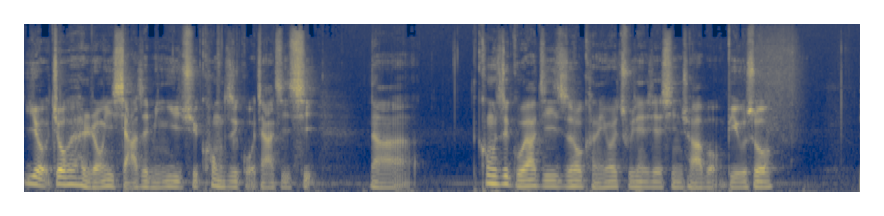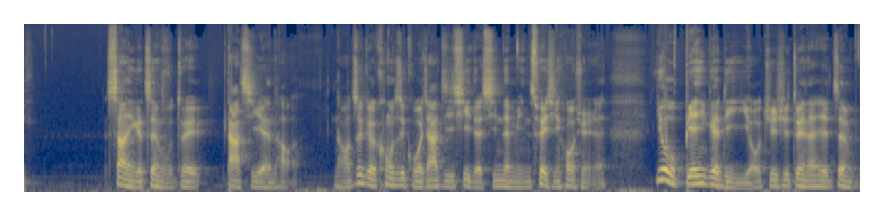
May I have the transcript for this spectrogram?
又就会很容易挟着民意去控制国家机器。那控制国家机器之后，可能又会出现一些新 trouble，比如说上一个政府对大企业很好，然后这个控制国家机器的新的民粹型候选人又编一个理由继续对那些政府、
